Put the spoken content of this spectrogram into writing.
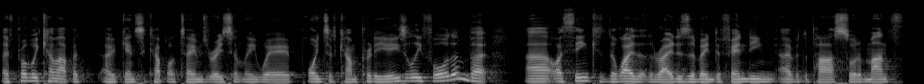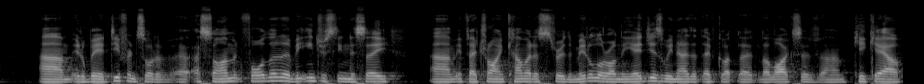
they've probably come up against a couple of teams recently where points have come pretty easily for them. But uh, I think the way that the Raiders have been defending over the past sort of month, um, it'll be a different sort of uh, assignment for them. It'll be interesting to see um, if they try and come at us through the middle or on the edges. We know that they've got the, the likes of um, Kikau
